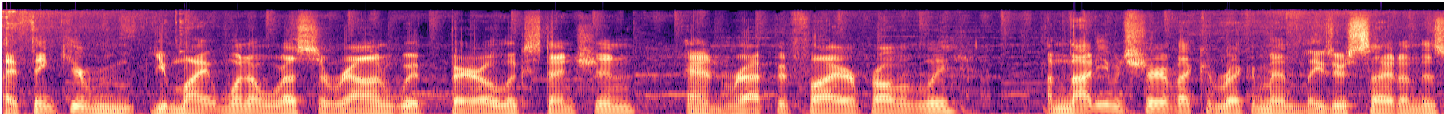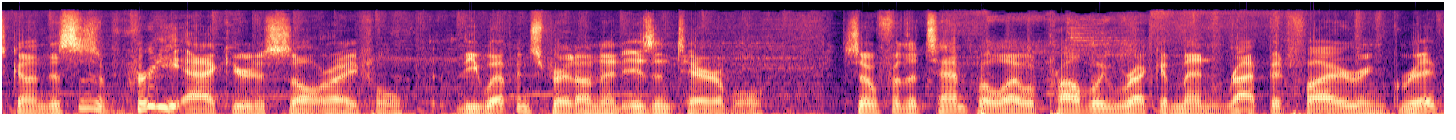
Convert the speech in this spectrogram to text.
I think you you might want to mess around with barrel extension and rapid fire probably. I'm not even sure if I could recommend laser sight on this gun. This is a pretty accurate assault rifle. The weapon spread on it isn't terrible. So for the tempo, I would probably recommend rapid fire and grip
